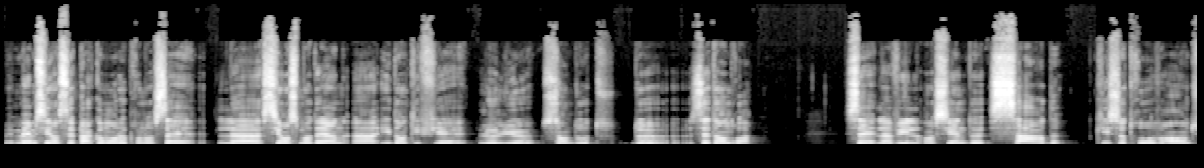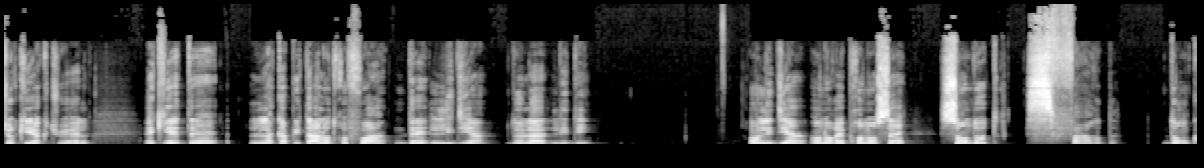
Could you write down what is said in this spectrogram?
Même si on ne sait pas comment le prononcer, la science moderne a identifié le lieu, sans doute, de cet endroit. C'est la ville ancienne de Sardes, qui se trouve en Turquie actuelle et qui était la capitale autrefois des Lydiens, de la Lydie. En lydien, on aurait prononcé sans doute Sfard. Donc,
